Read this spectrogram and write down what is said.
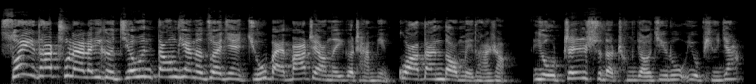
所以他出来了一个结婚当天的钻戒九百八这样的一个产品，挂单到美团上。有真实的成交记录，有评价。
